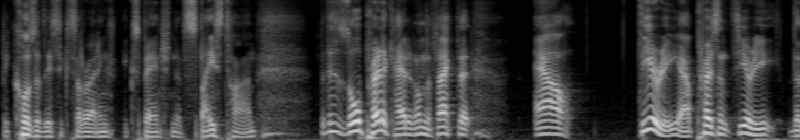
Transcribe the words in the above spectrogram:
because of this accelerating expansion of space time. But this is all predicated on the fact that our theory, our present theory, the,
